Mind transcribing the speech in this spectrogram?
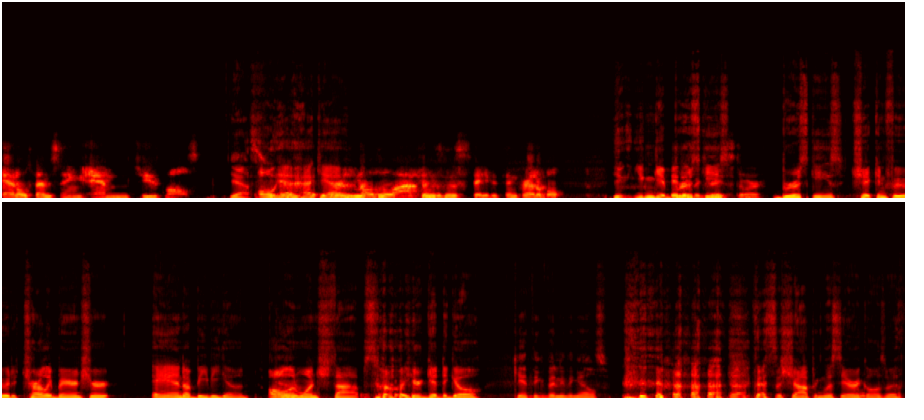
cattle fencing and cheese balls. Yes. Oh yeah, heck yeah. There's multiple options in this state. It's incredible. You, you can get It is brewskis, brewskis, chicken food, Charlie Berens shirt, and a BB gun, all Yeah. in one stop. So you're good to go. Can't think of anything else. That's the shopping list Eric goes with.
